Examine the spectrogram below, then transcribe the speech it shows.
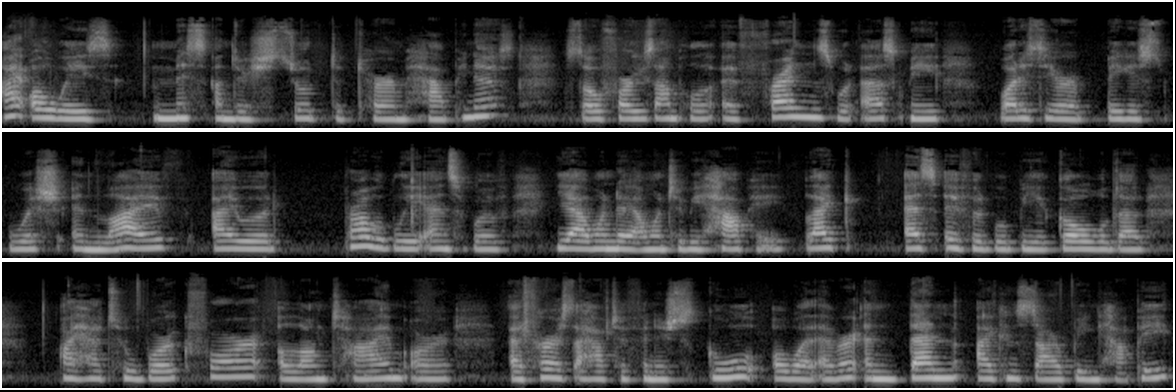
I always misunderstood the term happiness. So, for example, if friends would ask me, What is your biggest wish in life? I would probably answer with, Yeah, one day I want to be happy. Like as if it would be a goal that I had to work for a long time, or at first I have to finish school or whatever, and then I can start being happy.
